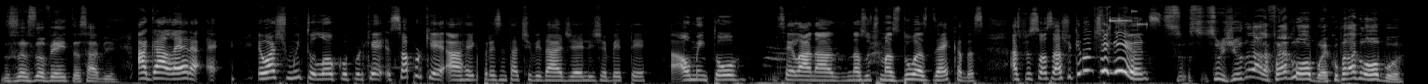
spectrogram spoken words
dos anos 90, sabe? A galera. é, Eu acho muito louco, porque. Só porque a representatividade LGBT aumentou, sei lá, nas, nas últimas duas décadas, as pessoas acham que não tinha gay antes. Su- surgiu do nada, foi a Globo, é culpa da Globo.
